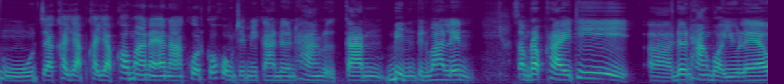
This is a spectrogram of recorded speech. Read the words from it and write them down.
หูจะขยับขยับเข้ามาในอนาคตก็คงจะมีการเดินทางหรือการบินเป็นว่าเล่นสำหรับใครที่เอ่อเดินทางบ่อยอยู่แล้ว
